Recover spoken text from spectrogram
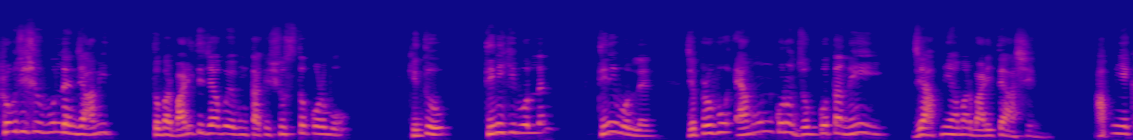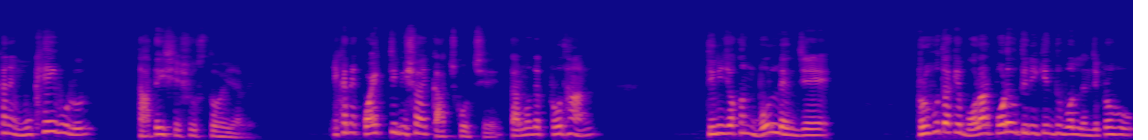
প্রভু যিশু বললেন যে আমি তোমার বাড়িতে যাব এবং তাকে সুস্থ করব। কিন্তু তিনি কি বললেন? তিনি বললেন যে, প্রভু, এমন কোনো যোগ্যতা নেই যে আপনি আমার বাড়িতে আসেন। আপনি এখানে মুখেই বলুন, তাতেই সে সুস্থ হয়ে যাবে। এখানে কয়েকটি বিষয় কাজ করছে। তার মধ্যে প্রধান, তিনি যখন বললেন যে, প্রভু তাকে বলার পরেও তিনি কিন্তু বললেন যে, প্রভু,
